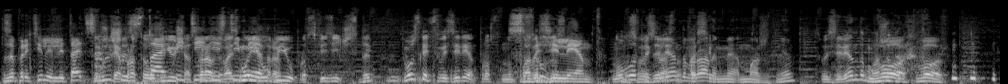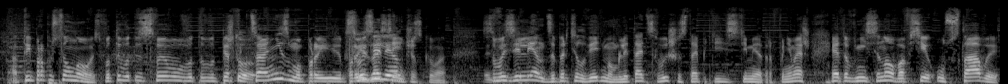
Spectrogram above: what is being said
запретили летать Слушай, я свыше просто 150 убью сейчас, правда. Возьму и метров. убью просто физически. Ты можешь сказать Свазиленд просто? Ну. Свазиленд. Ну вот, Свазилендом мя- мажет, нет? Свазилендом, может, Вот, да. вот. А ты пропустил новость. Вот ты вот из своего вот, вот перфекционизма про, Свазиленд. произнесенческого. Свазиленд запретил ведьмам летать свыше 150 метров. Понимаешь? Это внесено во все уставы.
